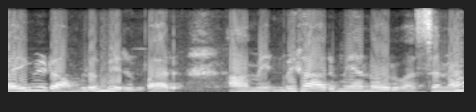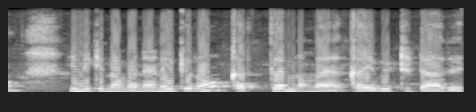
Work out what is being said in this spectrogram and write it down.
கைவிடாமலும் இருப்பார். ஆமீன். மிக அருமையான ஒரு வசனம். இன்னைக்கு நம்ம நினைக்கிறோம் கர்த்தர் நம்ம கைவிட்டுட்டாரு.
